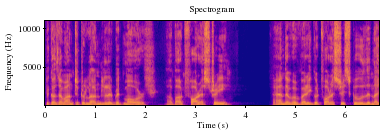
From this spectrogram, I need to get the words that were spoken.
because I wanted to learn a little bit more about forestry. And there were very good forestry schools in the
